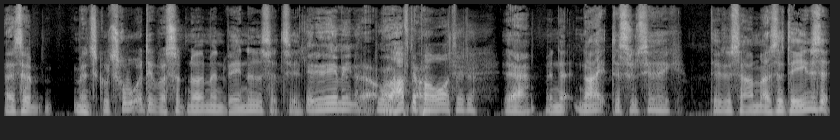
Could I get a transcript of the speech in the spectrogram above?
Altså, man skulle tro, at det var sådan noget, man vendede sig til. Ja, det er det, jeg mener. Du har haft et par år til det. Ja, men øh, nej, det synes jeg ikke. Det er det samme. Altså det eneste,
